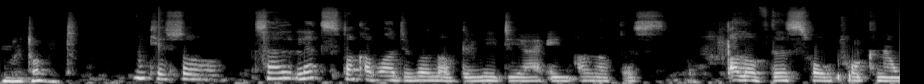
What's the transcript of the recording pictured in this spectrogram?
you return it. Okay, so So let's talk about the role of the media in all of this, all of this whole talk now.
